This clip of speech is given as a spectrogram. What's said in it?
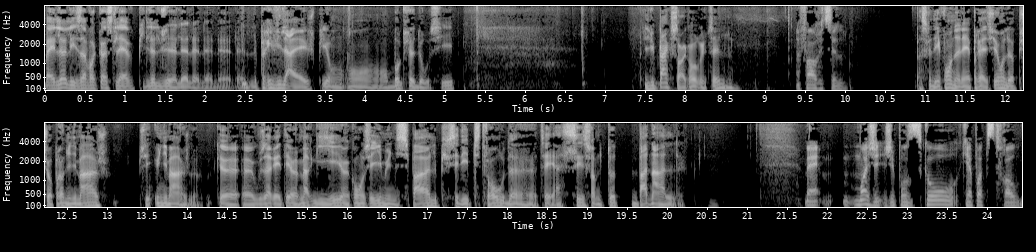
ben là, les avocats se lèvent, puis là, le, le- le- le- le- le privilège, puis on, on- on boucle le dossier. L'UPAC, c'est encore utile? Fort utile. Parce que des fois, on a l'impression, là, puis je vais prendre une image, c'est une image, là, que euh, vous arrêtez un marguillier, un conseiller municipal, puis que c'est des petites fraudes euh, tu sais, assez, somme toute, banales. Mais moi, j'ai pour discours qu'il n'y a pas de petite fraude.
